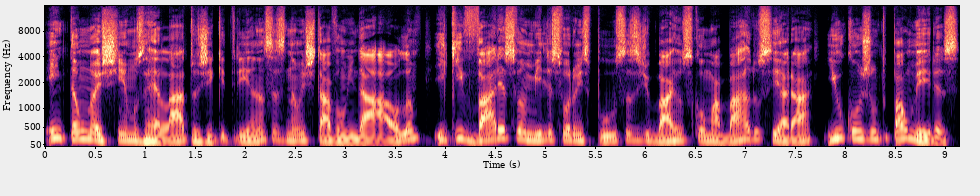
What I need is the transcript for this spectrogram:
Então nós tínhamos relatos de que crianças não estavam indo à aula e que várias famílias foram expulsas de bairros como a Barra do Ceará e o Conjunto Palmeiras.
